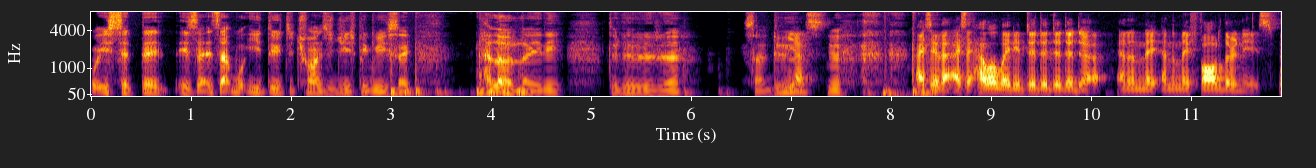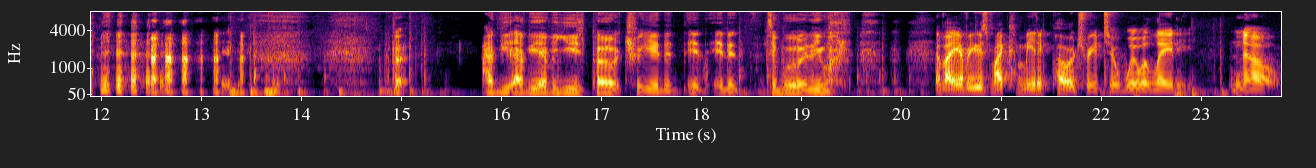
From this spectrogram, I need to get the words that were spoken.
What you said there is that is that what you do to try and seduce people? You say, "Hello, lady." Da-da-da-da. So I do. Yes. Yeah. I say that. I say, "Hello, lady." Da da da da da, and then they and then they fall to their knees. but have you have you ever used poetry in a in, in a, to woo anyone? Have I ever used my comedic poetry to woo a lady? No.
